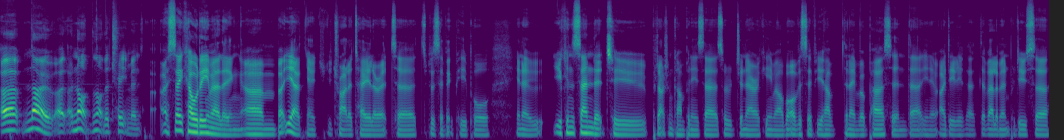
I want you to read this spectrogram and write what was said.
Uh, no, uh, not not the treatment. I say cold emailing, um, but yeah, you, know, you try to tailor it to specific people. You know, you can send it to production companies, uh, sort of generic email, but obviously if you have the name of a person, that you know, ideally the development producer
